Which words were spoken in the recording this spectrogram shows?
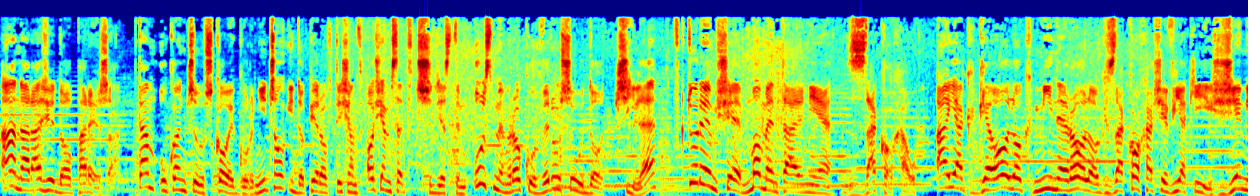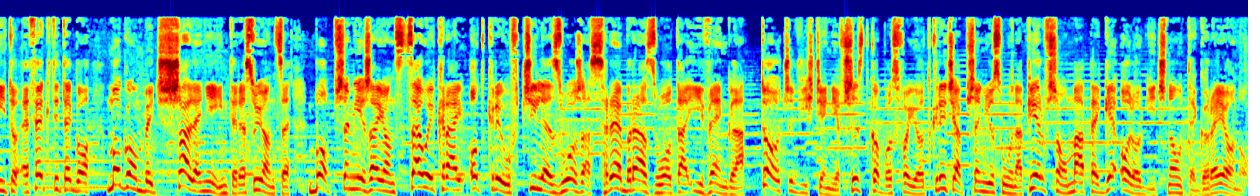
a na razie do Paryża. Tam ukończył szkołę górniczą i dopiero w 1838 roku wyruszył do Chile, w którym się momentalnie zakochał. A jak geolog, minerolog zakocha się w jakiejś ziemi, to efekty tego mogą być szalenie interesujące, bo przemierzając cały kraj odkrył w Chile złoża srebra, złota i węgla. To oczywiście nie wszystko, bo swoje odkrycia przeniósł na pierwszą mapę geologiczną tego rejonu.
